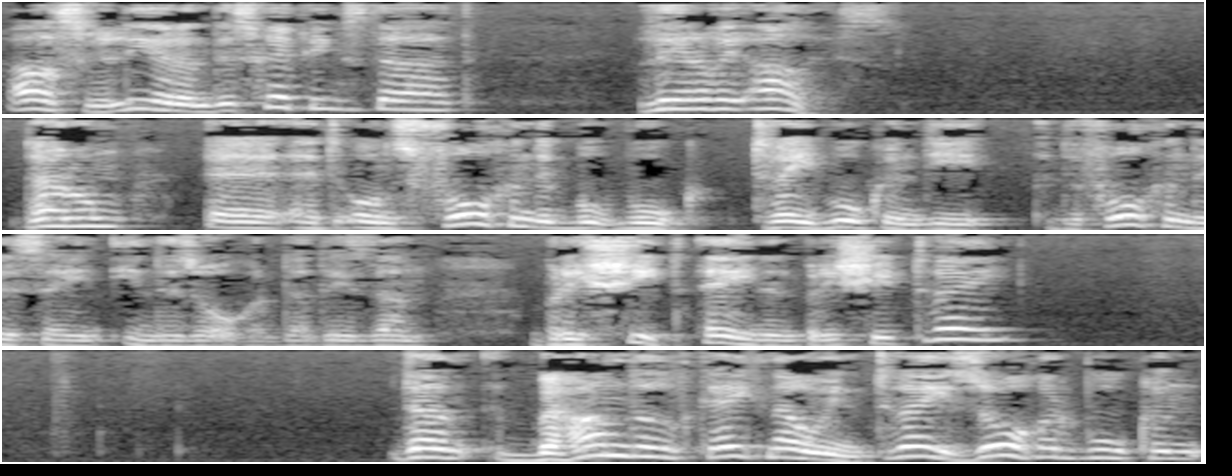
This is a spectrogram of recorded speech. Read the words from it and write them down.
als we leren de scheppingsdaad, leren we alles. Daarom, uh, het ons volgende boek, twee boeken die de volgende zijn in de zoger, dat is dan Brishit 1 en Brishit 2, dan behandelt, kijk nou in twee zogerboeken,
